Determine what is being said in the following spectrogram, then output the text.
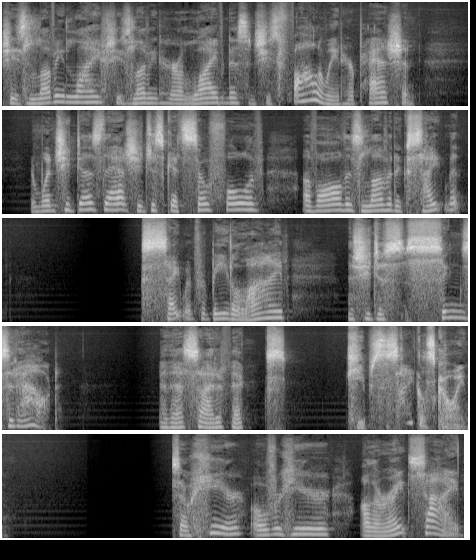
She's loving life, she's loving her aliveness, and she's following her passion. And when she does that, she just gets so full of, of all this love and excitement excitement for being alive and she just sings it out. And that side effects keeps the cycles going. So here, over here on the right side,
